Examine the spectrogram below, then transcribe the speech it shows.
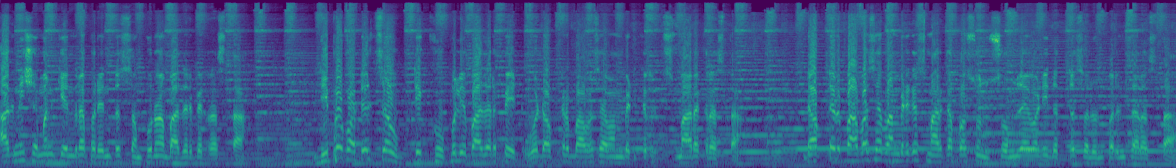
अग्निशमन केंद्रापर्यंत संपूर्ण बाजारपेठ रस्ता. दीपक हॉटेल चौक ते खोपोली बाजारपेठ व डॉक्टर बाबासाहेब आंबेडकर स्मारक रस्ता. डॉक्टर बाबासाहेब आंबेडकर स्मारकापासून सोमजाईवाडी दत्त सलूनपर्यंतचा रस्ता.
